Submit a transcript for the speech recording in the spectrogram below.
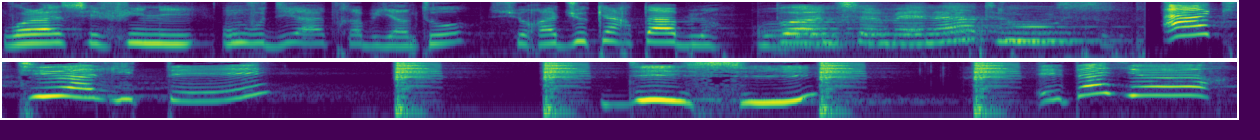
Voilà, c'est fini. On vous dit à très bientôt sur Radio Cartable. Bonne semaine à tous. Actualité d'ici et d'ailleurs.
